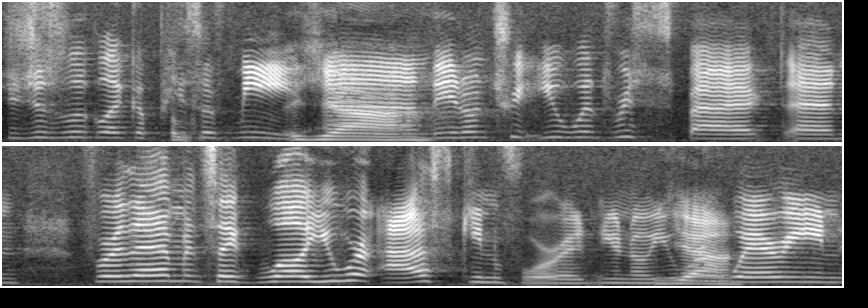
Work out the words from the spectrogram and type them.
you just look like a piece of meat. Um, yeah. and they don't treat you with respect. And for them, it's like, well, you were asking for it. You know, you Yeah. were wearing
